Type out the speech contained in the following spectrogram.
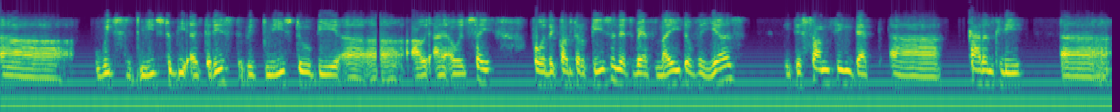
uh, which needs to be addressed, which needs to be, uh, I, I, would say, for the contribution that we have made over years, It is something that uh, currently, uh,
